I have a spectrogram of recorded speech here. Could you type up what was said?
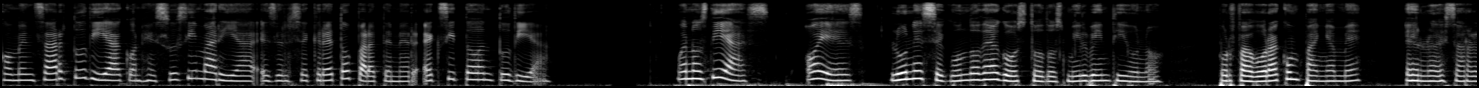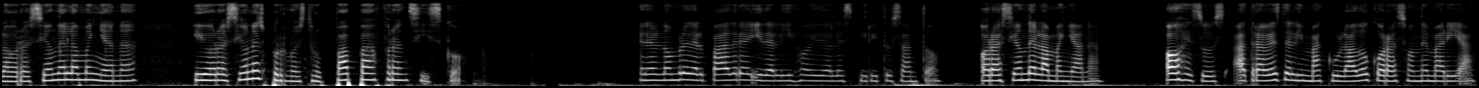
Comenzar tu día con Jesús y María es el secreto para tener éxito en tu día. Buenos días. Hoy es lunes segundo de agosto 2021. Por favor, acompáñame en rezar la oración de la mañana y oraciones por nuestro Papa Francisco. En el nombre del Padre y del Hijo y del Espíritu Santo. Oración de la mañana. Oh Jesús, a través del Inmaculado Corazón de María,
